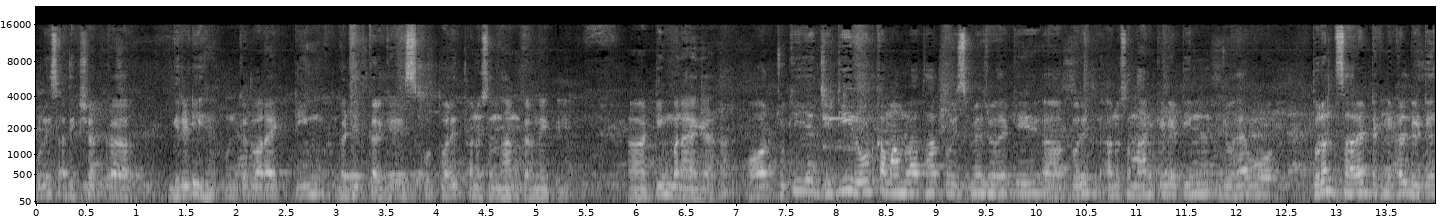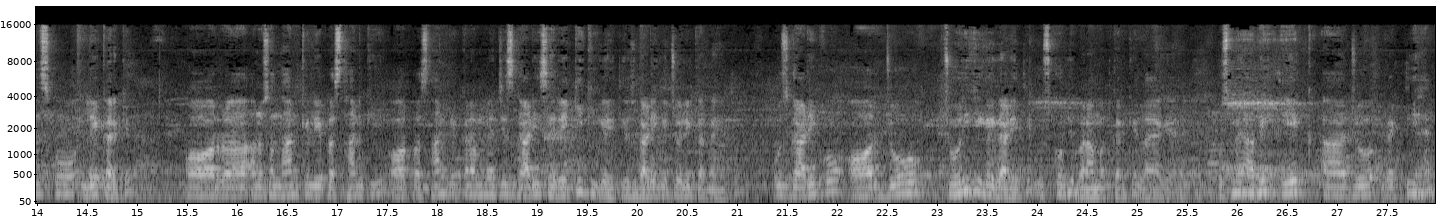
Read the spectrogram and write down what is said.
पुलिस अधीक्षक गिरिडीह है उनके द्वारा एक टीम गठित करके इसको त्वरित अनुसंधान करने के लिए टीम बनाया गया था। और चूँकि ये जीटी रोड का मामला था तो इसमें जो है कि त्वरित अनुसंधान के लिए टीम जो है वो तुरंत सारे टेक्निकल डिटेल्स को ले करके और अनुसंधान के लिए प्रस्थान की और प्रस्थान के क्रम में जिस गाड़ी से रेकी की गई थी, उस गाड़ी की चोरी कर रहे थे, उस गाड़ी को और जो चोरी की गई गाड़ी थी, उसको भी बरामद करके लाया गया है। उसमें अभी एक जो व्यक्ति है,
